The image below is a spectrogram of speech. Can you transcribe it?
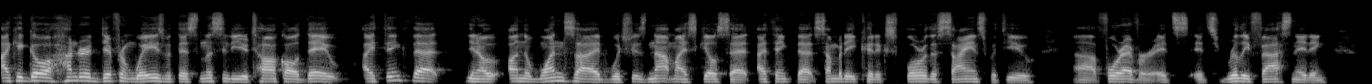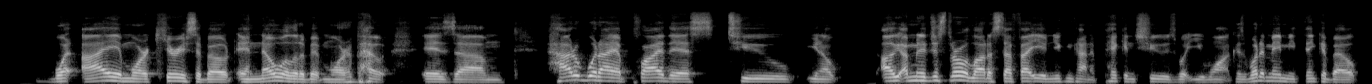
I could go a hundred different ways with this and listen to you talk all day. I think that you know on the one side, which is not my skill set, I think that somebody could explore the science with you uh, forever. It's it's really fascinating. What I am more curious about and know a little bit more about is um, how would I apply this to you know i am going to just throw a lot of stuff at you and you can kind of pick and choose what you want because what it made me think about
